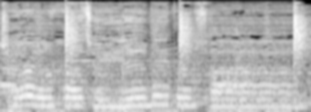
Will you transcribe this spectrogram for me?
这样喝醉也没办法。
